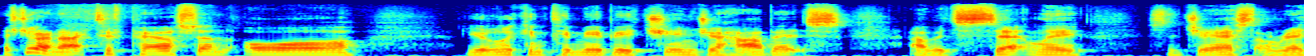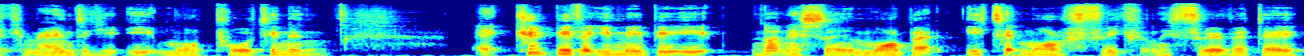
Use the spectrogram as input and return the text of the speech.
if you're an active person or you're looking to maybe change your habits, I would certainly suggest or recommend that you eat more protein. And it could be that you maybe eat not necessarily more, but eat it more frequently through the day.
